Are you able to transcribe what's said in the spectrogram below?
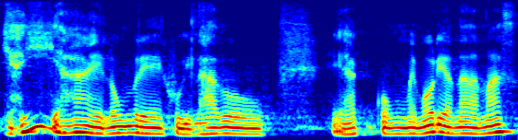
Y ahí ya el hombre jubilado, ya con memoria nada más,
